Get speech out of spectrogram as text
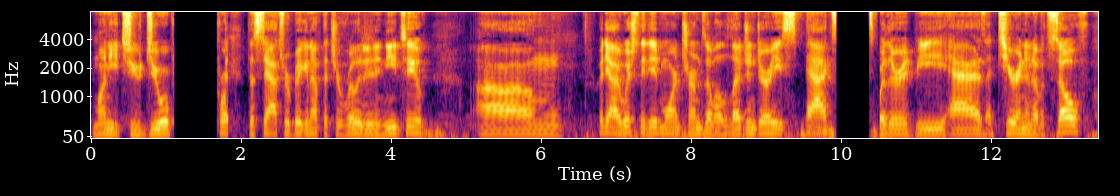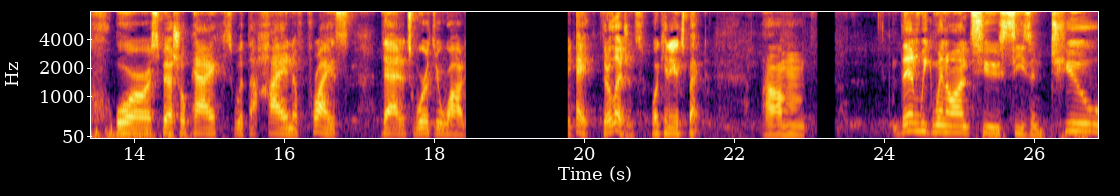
money to do a pro. The stats were big enough that you really didn't need to. Um, but yeah, I wish they did more in terms of a legendary packs whether it be as a tier in and of itself or special packs with a high enough price that it's worth your while. Hey, they're legends. What can you expect? Um, then we went on to season two,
